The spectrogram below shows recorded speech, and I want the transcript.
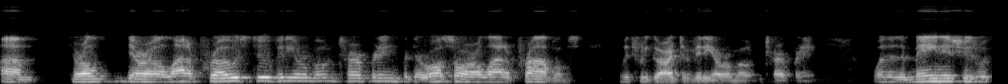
Um, there are there are a lot of pros to video remote interpreting, but there also are a lot of problems with regard to video remote interpreting. One of the main issues with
